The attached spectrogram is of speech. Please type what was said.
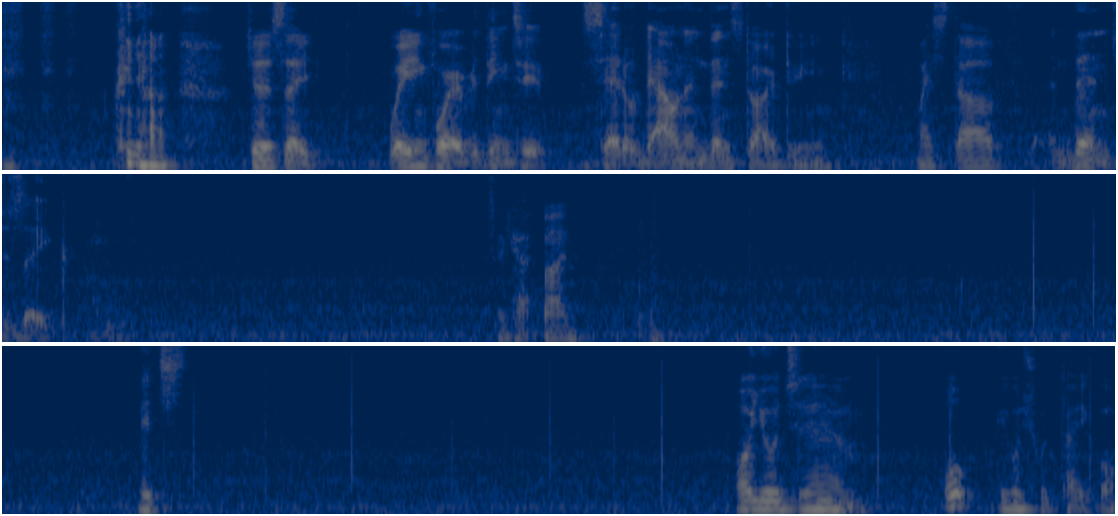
그냥 just like waiting for everything to settle down and then start doing my stuff and then just like just like have fun. It's 어 요즘 Oh, 이거 좋다 이거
